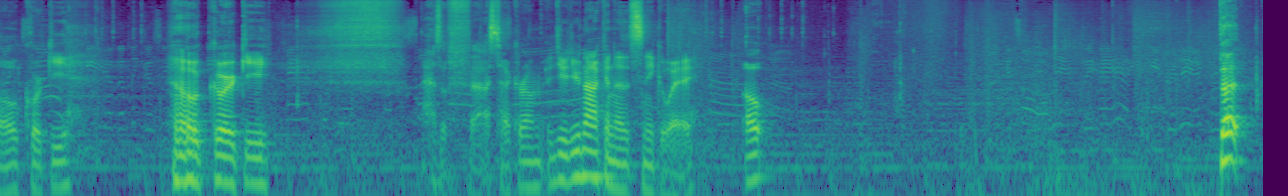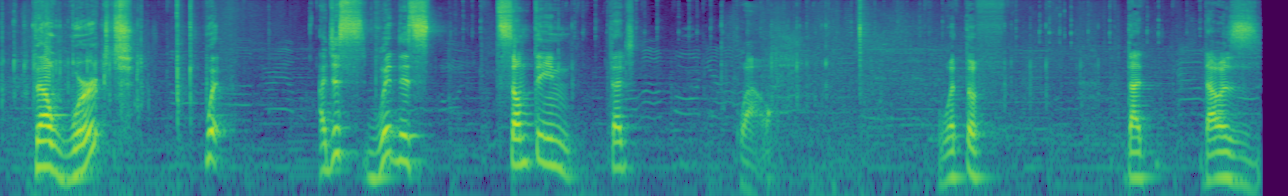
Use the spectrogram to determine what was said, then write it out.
Oh, Corki. Oh, Corki. Has a fast Hecarim. Dude, you're not gonna sneak away. Oh. That... That worked? What? I just witnessed something that... Wow. What the... that... That was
